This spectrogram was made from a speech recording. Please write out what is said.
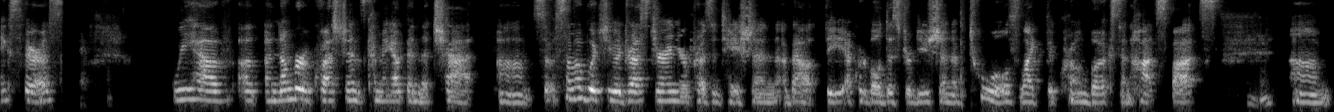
Thanks, Faris. We have a, a number of questions coming up in the chat. Um, so some of which you addressed during your presentation about the equitable distribution of tools like the Chromebooks and hotspots. Mm -hmm. um,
